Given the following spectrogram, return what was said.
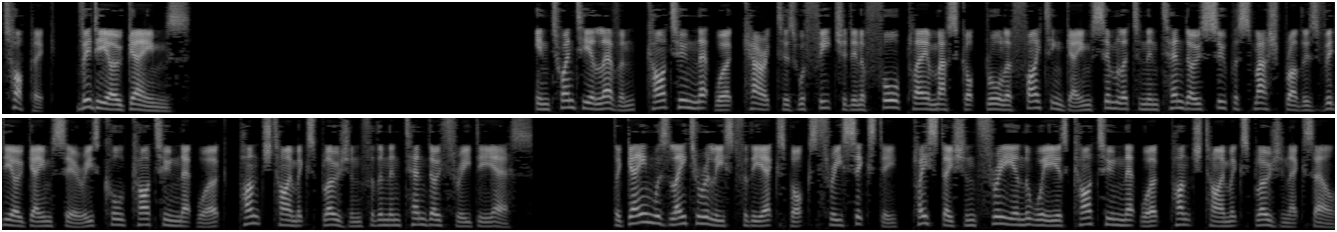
Topic: Video games. In 2011, Cartoon Network characters were featured in a four-player mascot brawler fighting game similar to Nintendo's Super Smash Bros. video game series called Cartoon Network, Punch Time Explosion for the Nintendo 3DS. The game was later released for the Xbox 360, PlayStation 3 and the Wii as Cartoon Network Punch Time Explosion XL.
